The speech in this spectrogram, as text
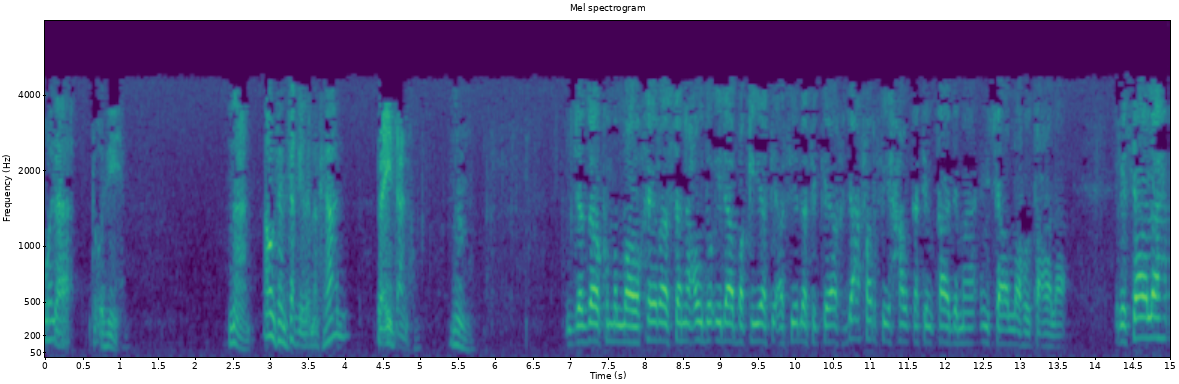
ولا تؤذيهم. نعم. أو تنتقل مكان بعيد عنهم. نعم. جزاكم الله خيرا. سنعود إلى بقية أسئلتك يا أخ جعفر في حلقة قادمة إن شاء الله تعالى. رسالة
